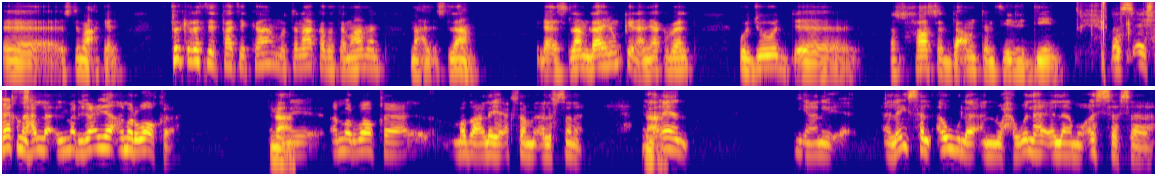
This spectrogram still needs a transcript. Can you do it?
واستماع كلمه. فكرة الفاتيكان متناقضة تماما مع الإسلام. الإسلام لا يمكن أن يقبل وجود آه، أشخاص يدعون تمثيل الدين. بس شيخنا هلأ المرجعية أمر واقع. نعم. يعني أمر واقع مضى عليه أكثر من ألف سنة. نعم. الآن يعني أليس الأولى أن نحولها إلى مؤسسة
